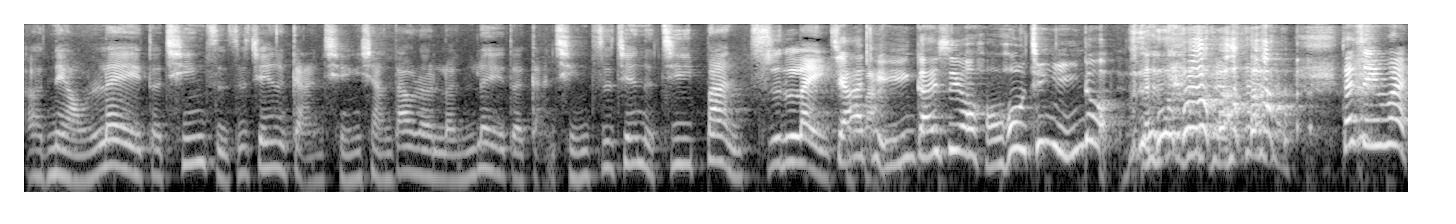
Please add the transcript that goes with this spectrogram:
呃，鸟类的亲子之间的感情，想到了人类的感情之间的羁绊之类。家庭应该是要好好经营的。但是因为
